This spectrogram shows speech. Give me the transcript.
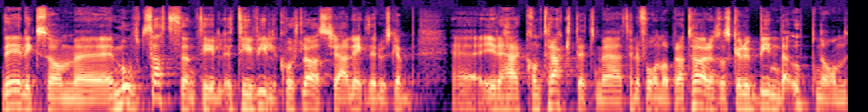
Det är liksom eh, motsatsen till, till villkorslös kärlek. Där du ska, eh, I det här kontraktet med telefonoperatören så ska du binda upp någon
